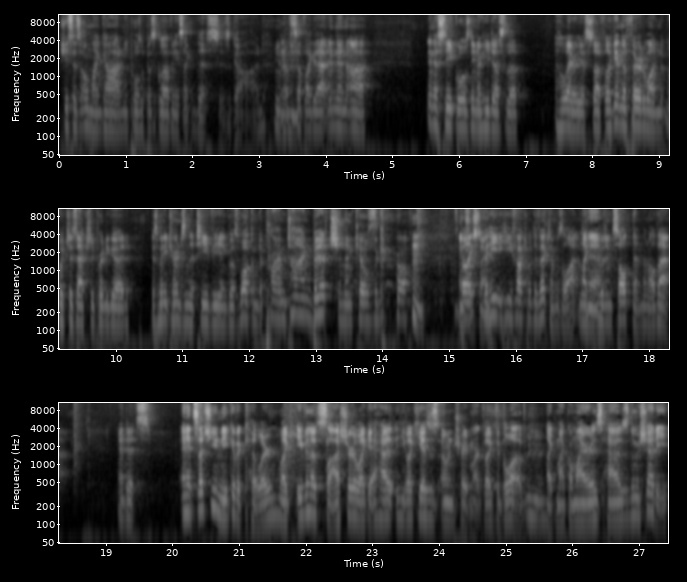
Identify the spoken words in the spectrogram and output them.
she says, "Oh my god," and he pulls up his glove and he's like, "This is God," you know, Mhm. stuff like that. And then uh, in the sequels, you know, he does the hilarious stuff. Like in the third one, which is actually pretty good, is when he turns on the TV and goes, "Welcome to prime time, bitch," and then kills the girl. Hmm. But like, but he he fucked with the victims a lot, and like Yeah. would insult them and all that. And it's and it's such unique of a killer. Like even though it's slasher, like it has he like he has his own trademark, like the glove. Mhm. Like Michael Myers has the machete.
